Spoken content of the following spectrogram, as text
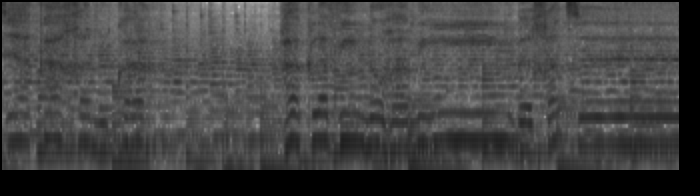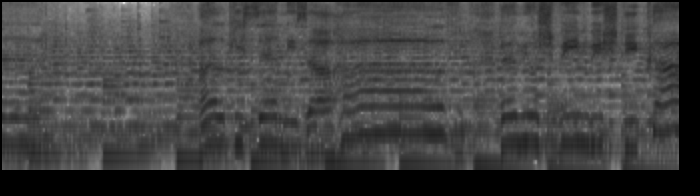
צעקה חנוכה, הכלבים נוהמים בחצר, על כיסא מזהב הם יושבים בשתיקה,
